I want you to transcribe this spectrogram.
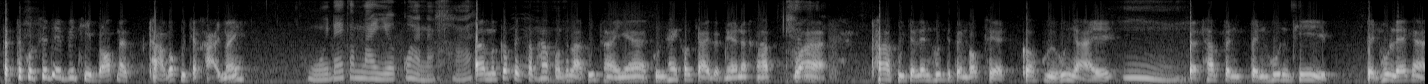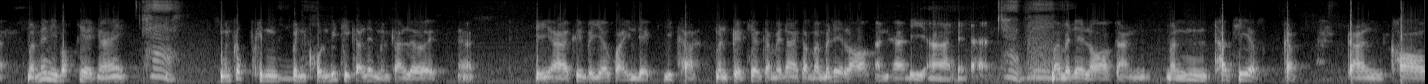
แต่ถ้าคุณซื้อด้วยวิธีบล็อกนะถามว่าคุณจะขายไหมโหยได้กำไรเยอะกว่านะคะเออมันก็เป็นสภาพของตลาดหุ้นไทยไงคุณให้เข้าใจแบบนี้นะครับค่ะว่า ถ้าคุณจะเล่นหุ้นที่เป็นบล็อกเทรดก็คือหุ้นใหญ่ อืมแต่ถ้าเป็นเป็นหุ้นที่เป็นหุ้นเล็กอะ มันไม่มีบล็อกเทรดไง ค่ะ มันก็เป็นเป็นคนวิธีการเล่นเหมือนกันเลยนะฮะ DR ขึ้นไปเยอะกว่าอินเด็กซ์อีกค่ะ มันเปรียบเทียบกันไม่ได้ครับ มันไม่ได้ล้อกันฮะ DR เนี่ยนะฮะ ค่ะพี่มันไม่ได้ล้อกัน มันถ้าเทียบกับการ call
